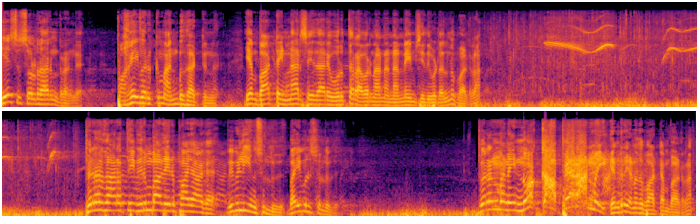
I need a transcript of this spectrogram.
இயேசு சொல்றாருன்றாங்க. பகைவருக்கும் அன்பு காட்டுன்னு. என் பாட்டை இன்னார் செய்தாரே ஒருத்தர் அவர் நான் நன்மையும் செய்து விடல்னு பாடுறான். பிறர் தாரத்தை இருப்பாயாக. விவிலியம் சொல்லுது பைபிள் சொல்லுது. பிறன்மனை நோக்கா பேராண்மை என்று எனது பாட்டம் பாடுறேன்.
